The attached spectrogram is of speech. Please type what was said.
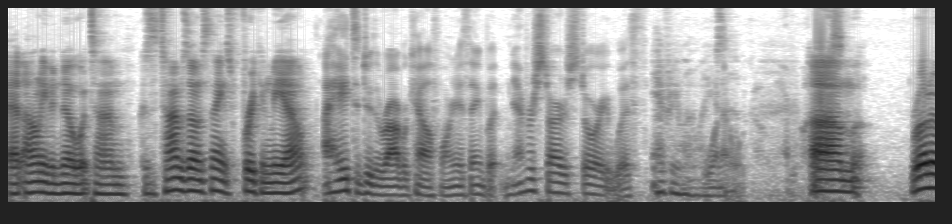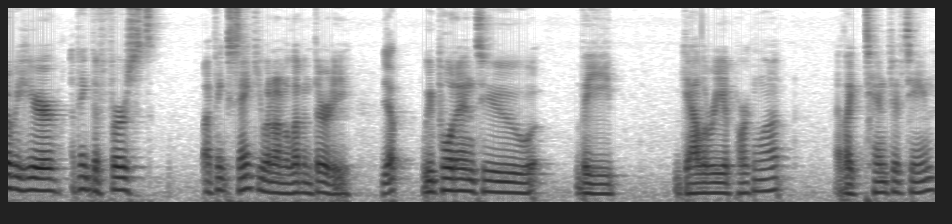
at I don't even know what time because the time zones thing's freaking me out. I hate to do the Robert California thing, but never start a story with Everyone wakes when I up. woke up. Um, rode over here. I think the first, I think Sankey went on 11:30. Yep. We pulled into the Galleria parking lot at like 10:15.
